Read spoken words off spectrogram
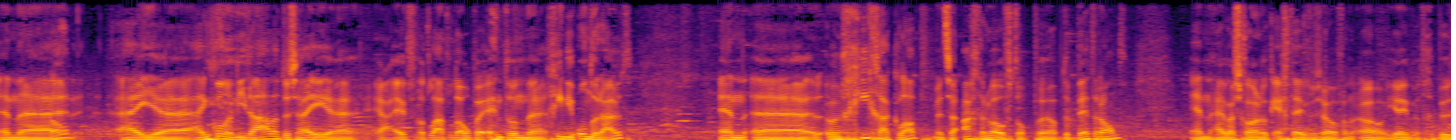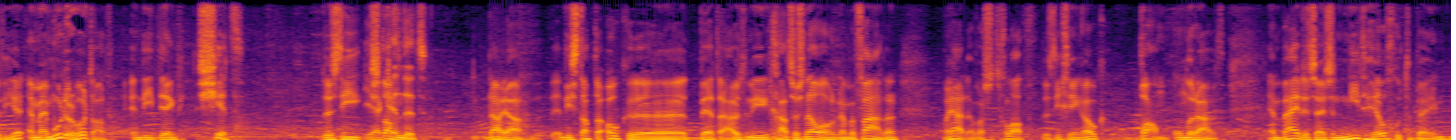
En eh, hij, hij kon het niet halen, dus hij ja, heeft wat laten lopen. En toen ging hij onderuit. En een gigaklap met zijn achterhoofd op, op de bedrand. En hij was gewoon ook echt even zo van, oh jee, wat gebeurt hier? En mijn moeder hoort dat. En die denkt, shit. Dus die Je stapt het. nou ja, die stapte ook eh, het bed uit en die gaat zo snel mogelijk naar mijn vader. Maar ja, daar was het glad. Dus die ging ook bam onderuit. En beide zijn ze niet heel goed te been.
